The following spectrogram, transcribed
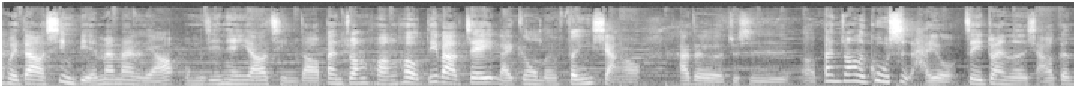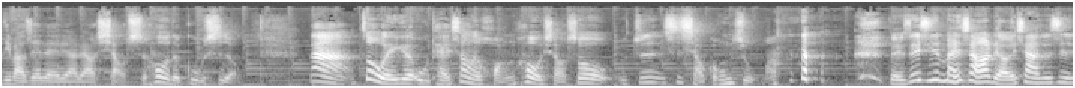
回到性别慢慢聊，我们今天邀请到扮装皇后 Diva J 来跟我们分享哦，她的就是呃扮装的故事，还有这一段呢，想要跟 Diva J 来聊聊小时候的故事哦。那作为一个舞台上的皇后，小时候就是是小公主嘛，对，所以其实蛮想要聊一下，就是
